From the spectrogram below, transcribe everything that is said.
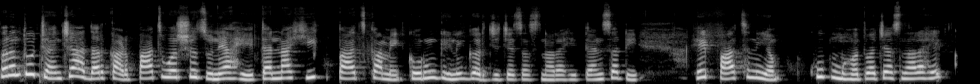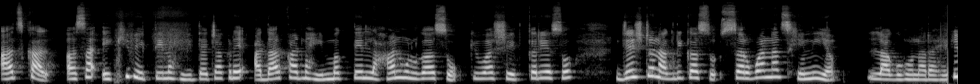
परंतु ज्यांचे आधार कार्ड पाच वर्ष जुने आहे त्यांना ही पाच कामे करून घेणे गरजेचेच असणार आहे. त्यांसाठी हे पाच नियम खूप महत्त्वाचे असणार आहेत. आजकाल असा एकही व्यक्ती नाही त्याच्याकडे आधार कार्ड नाही. मग ते लहान मुलगा असो किंवा शेतकरी असो ज्येष्ठ नागरिक असो सर्वांनाच हे नियम लागू होणार आहे हे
